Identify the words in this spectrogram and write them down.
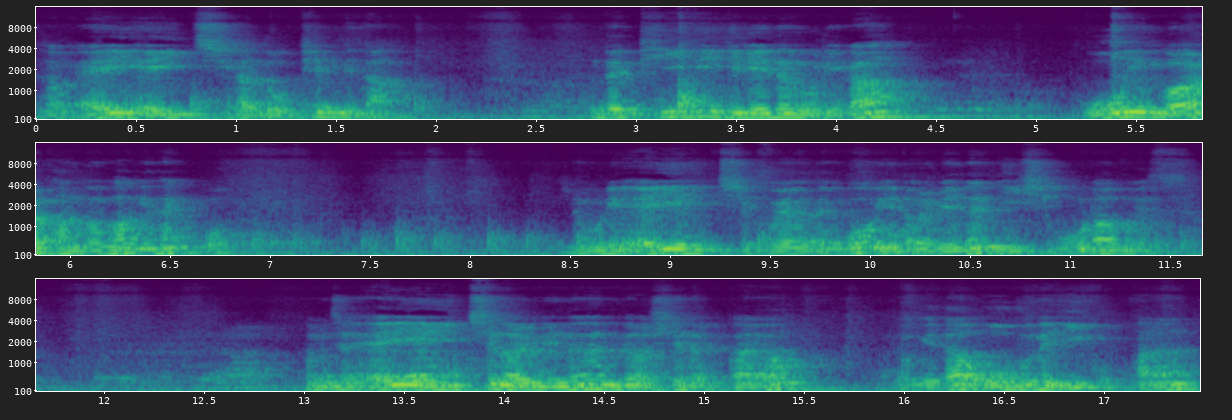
그래서 AH가 높이입니다. 근데 BD 길이는 우리가 5인 걸 방금 확인했고 우리 AH 구해야 되고 이 넓이는 25라고 했어. 그럼 이제 AH 넓이는 몇이 될까요? 여기다 5분의 2 곱하는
